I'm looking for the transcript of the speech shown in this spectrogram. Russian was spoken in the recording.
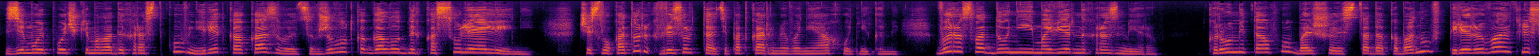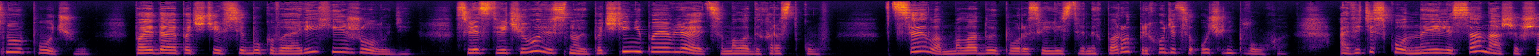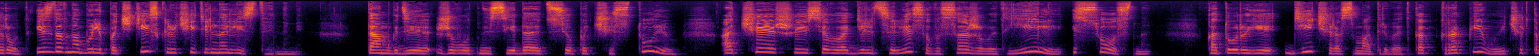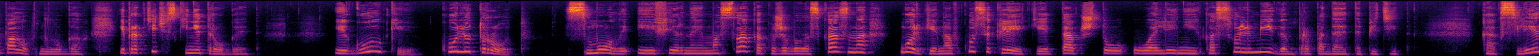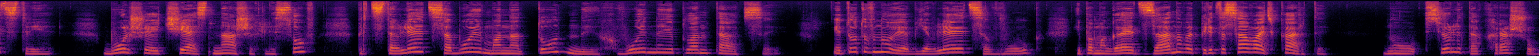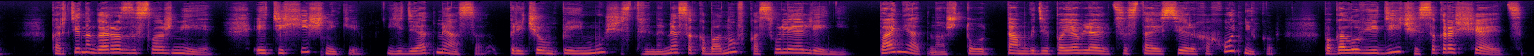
Зимой почки молодых ростков нередко оказываются в желудках голодных косуль и оленей число которых в результате подкармливания охотниками выросло до неимоверных размеров. Кроме того, большие стада кабанов перерывают лесную почву, поедая почти все буковые орехи и желуди, вследствие чего весной почти не появляется молодых ростков. В целом молодой поросли лиственных пород приходится очень плохо. А ведь исконные леса наших широт издавна были почти исключительно лиственными. Там, где животные съедают все подчистую, отчаявшиеся владельцы леса высаживают ели и сосны, которые дичь рассматривает как крапиву и чертополох на лугах и практически не трогает. Иголки колют рот. Смолы и эфирные масла, как уже было сказано, горькие на вкус и клейкие, так что у оленей и косуль мигом пропадает аппетит. Как следствие, большая часть наших лесов представляет собой монотонные хвойные плантации. И тут вновь объявляется волк и помогает заново перетасовать карты. Но все ли так хорошо? Картина гораздо сложнее. Эти хищники едят мясо, причем преимущественно мясо кабанов, косуль и оленей. Понятно, что там, где появляются стаи серых охотников, поголовье дичи сокращается.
